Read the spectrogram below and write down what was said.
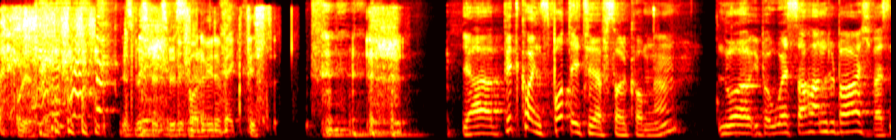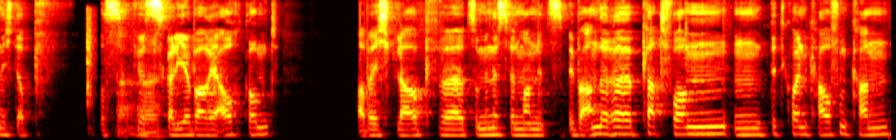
Oh ja. Das müssen wir jetzt wissen. Bevor du wieder weg bist. ja, Bitcoin Spot ETF soll kommen, ne? Nur über USA handelbar. Ich weiß nicht, ob das fürs Skalierbare auch kommt. Aber ich glaube, äh, zumindest wenn man jetzt über andere Plattformen einen Bitcoin kaufen kann,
